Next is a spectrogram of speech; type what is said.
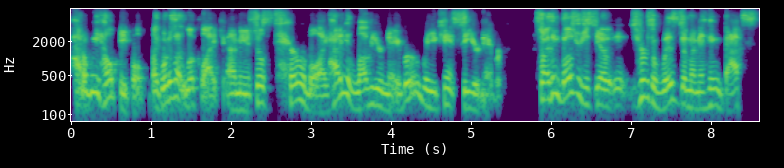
how do we help people? Like what does that look like? I mean it feels terrible. Like how do you love your neighbor when you can't see your neighbor? So i think those are just you know in terms of wisdom i mean i think that's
